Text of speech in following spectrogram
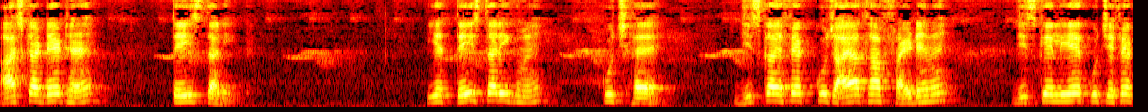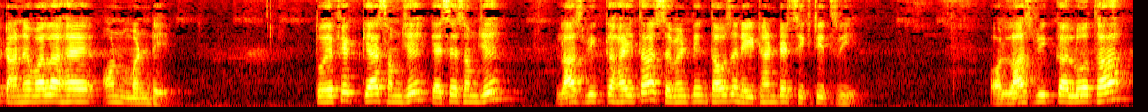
आज का डेट है 23 तारीख। ये 23 तारीख में कुछ है, जिसका इफ़ेक्ट कुछ आया था फ्राइडे में, जिसके लिए कुछ इफ़ेक्ट आने वाला है ऑन मंडे तो इफ़ेक्ट क्या समझे? कैसे समझे? लास्ट वीक का हाई था 17,863 और लास्ट वीक का लो था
